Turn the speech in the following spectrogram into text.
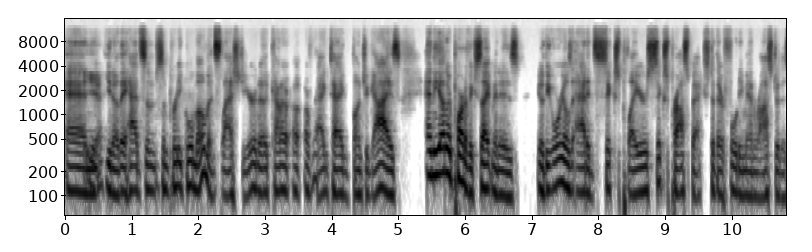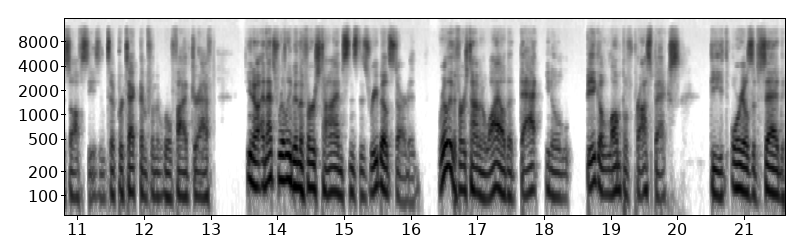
And, yeah. you know, they had some, some pretty cool moments last year and a kind of a, a ragtag bunch of guys. And the other part of excitement is, you know, the Orioles added six players, six prospects to their 40 man roster this offseason to protect them from the Rule 5 draft. You know, and that's really been the first time since this rebuild started really the first time in a while that that you know big a lump of prospects the orioles have said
